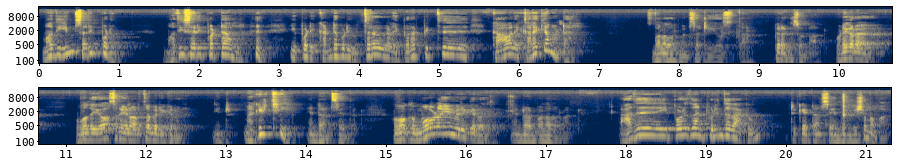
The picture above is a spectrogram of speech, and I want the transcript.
மதியும் சரிப்படும். மதி சரிப்பட்டால் இப்படி கண்டபடி உத்தரவுகளை பிறப்பித்து காவலை கலைக்க மாட்டார். பலவர்மன் சற்று யோசித்தான். பிறகு சொன்னான் உடைகர உமது யோசனையில் அர்த்தம் இருக்கிறது என்று. மகிழ்ச்சி என்றான் சேந்தன். உமக்கு மூளையும் இருக்கிறது என்றான் பலவர்மன். அது இப்பொழுதுதான் புரிந்ததாகும் என்று கேட்டான் சேந்தன் விஷமமாக.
